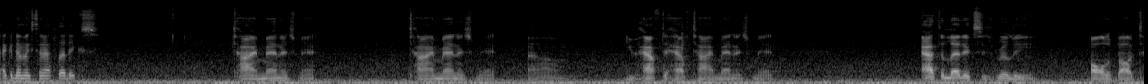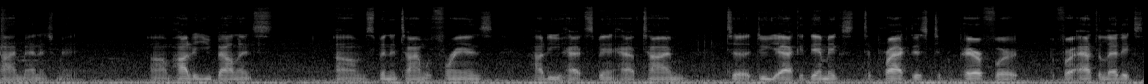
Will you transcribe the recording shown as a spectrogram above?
academics and athletics? Time management. Time management. Um, you have to have time management. Athletics is really all about time management. Um, how do you balance um, spending time with friends? How do you have spend have time to do your academics, to practice, to prepare for for athletics?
